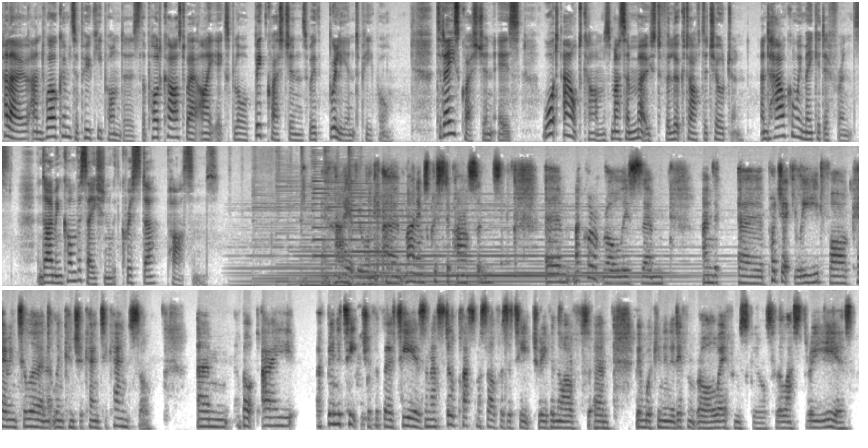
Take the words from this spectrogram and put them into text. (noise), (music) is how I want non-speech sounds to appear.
Hello, and welcome to Pookie Ponders, the podcast where I explore big questions with brilliant people. Today's question is What outcomes matter most for looked after children, and how can we make a difference? And I'm in conversation with Krista Parsons. Hi everyone, uh, my name's Krista Parsons. Um, my current role is um, I'm the uh, project lead for Caring to Learn at Lincolnshire County Council. Um, but I I've been a teacher for 30 years and I still class myself as a teacher, even though I've um, been working in a different role away from schools for the last three years.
